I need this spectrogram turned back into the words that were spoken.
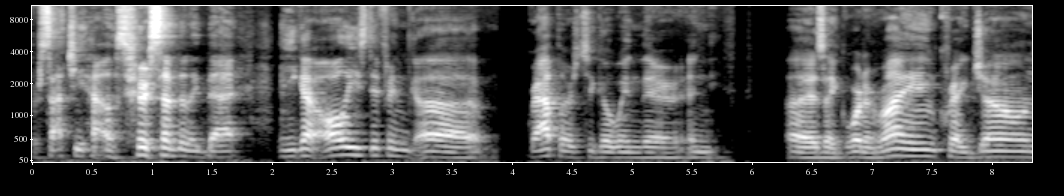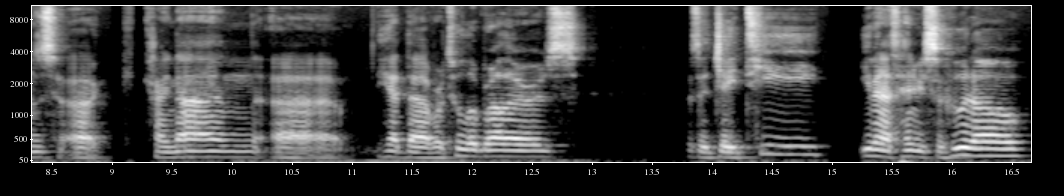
Versace house or something like that. And he got all these different uh, grapplers to go in there, and uh, there's like Gordon Ryan, Craig Jones, uh, Kaynan. Uh, he had the Ruotolo brothers. Was it JT? Even as Henry Cejudo.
